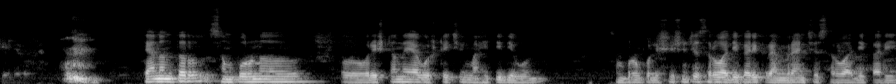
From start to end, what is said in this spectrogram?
केले होते त्यानंतर संपूर्ण वरिष्ठांना या गोष्टीची माहिती देऊन संपूर्ण पोलीस स्टेशनचे सर्व अधिकारी क्राईम ब्रँचचे सर्व अधिकारी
